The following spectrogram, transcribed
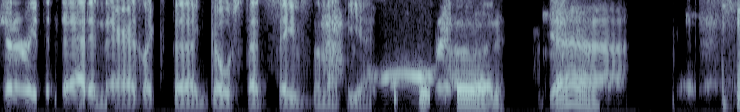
generate the dad in there as like the ghost that saves them at the end. Oh, good. Yeah.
